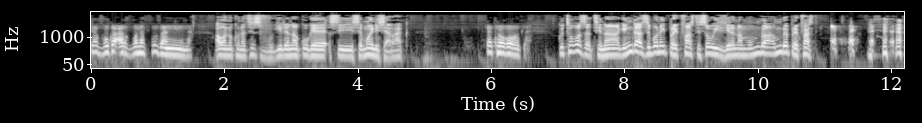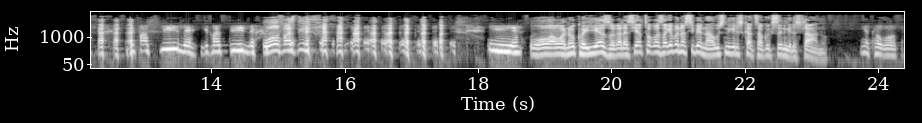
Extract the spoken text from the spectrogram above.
siyavuka arivona sibuza nina. Awa khona thi sivukile nakuke sisemoyeni siyaraga siyathokoza. Kuthokoza thina-ke ngingazi bona i-breakfast sowuyidlile nam umuntu umuntu we-breakfast. Ngifastile ngifastile. Wo fastile. Iye. Wo awa nokho iyezwakala. Siyathokoza ke bona sibe nawe usinikele isikhathi sakho ekuseni ngelesihlanu ngiyathokoza.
